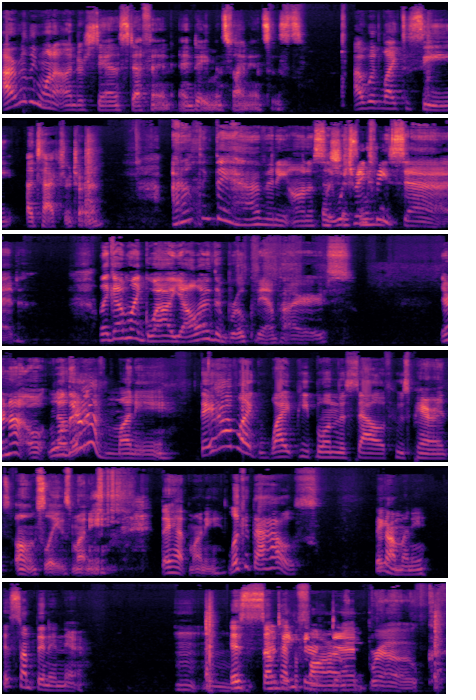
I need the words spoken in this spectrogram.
I really want to understand Stefan and Damon's finances. I would like to see a tax return. I don't think they have any, honestly, That's which makes me. me sad. Like I'm like, wow, y'all are the broke vampires. They're not. Oh, Well, no, they have money. They have like white people in the South whose parents own slaves money. They have money. Look at that house. They got money. It's something in there. Mm-mm. It's some I type think of they're farm. dead broke.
